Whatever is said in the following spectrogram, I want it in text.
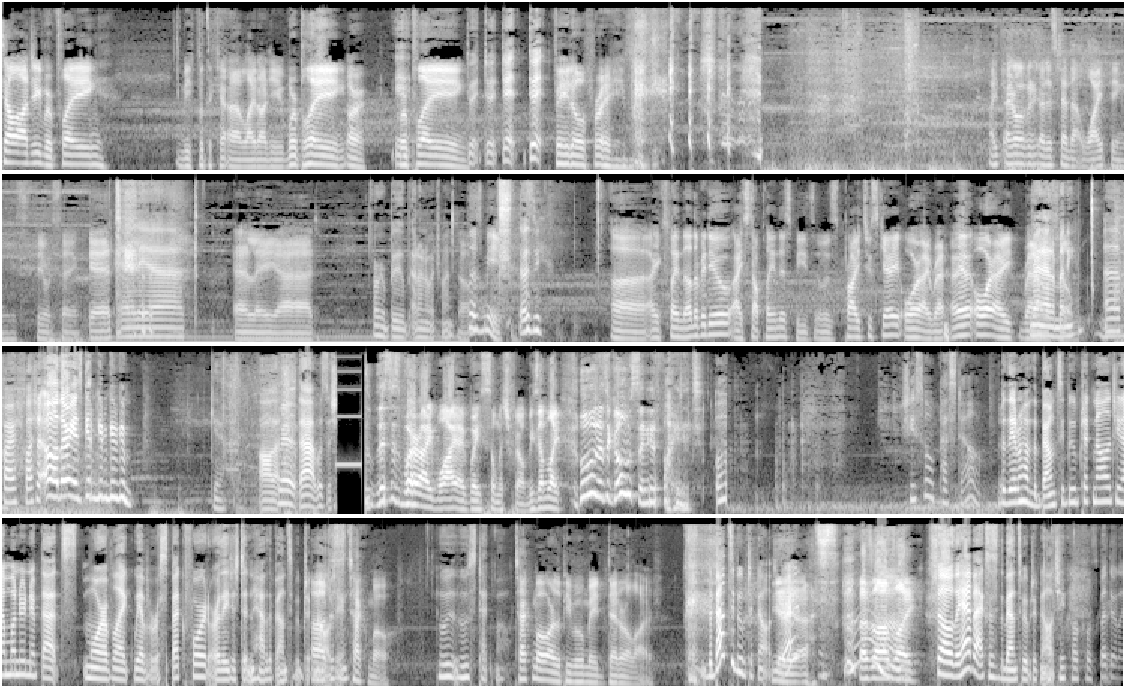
tell Audrey we're playing. Let me put the uh, light on you. We're playing, or Yeah. we're playing Do it, do it, do it, do it. Fatal Frame. I, I don't even understand that Y thing they were saying. Get Elliot. Elliot. or a boob. I don't know which one. No, was me. That was me. Uh, I explained the other video. I stopped playing this because it was probably too scary, or I ran, uh, or I ran, Ran out of money. Uh, fire flashlight. Oh, there he is. Get him, get him, get him, get him. Get him. Oh, that, Man. that was a sh- This is where I why I waste so much film because I'm like, oh, there's a ghost. I need to find it. Oh. She's so pastel. But they don't have the bouncy boob technology, and I'm wondering if that's more of like we have a respect for it, or they just didn't have the bouncy boob technology. Uh, this technology. is Tecmo. Who, who's Tecmo? Tecmo are the people who made Dead or Alive. The bouncy boob technology, Yeah, right? yes. That's why I was ah. like, So they have access to the bouncy boob technology, but they're like.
